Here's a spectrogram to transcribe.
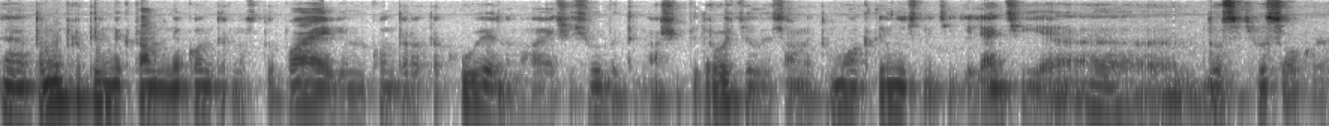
Тому противник там не контрнаступає, він контратакує, намагаючись вибити наші підрозділи. Саме тому активність на цій ділянці є досить високою.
